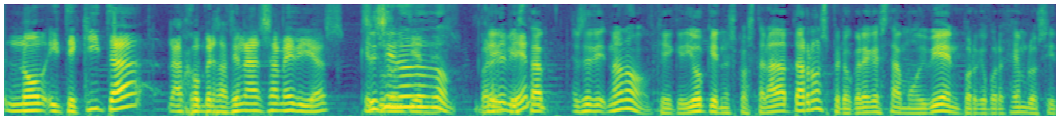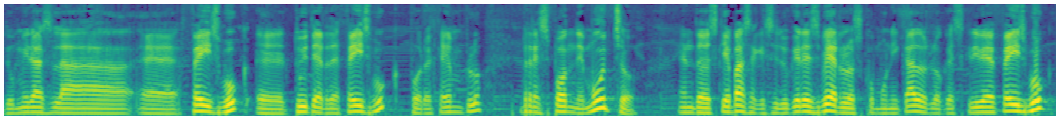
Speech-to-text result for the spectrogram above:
no y te quita las conversaciones a medias. Que Sí, tú sí, no, no, no. ¿Parece Que- está- es decir, no, no, que, que digo que nos costará adaptarnos, pero creo que está muy bien. Porque, por ejemplo, si tú miras la eh, Facebook, eh, Twitter de Facebook, por ejemplo, responde mucho. Entonces, ¿qué pasa? Que si tú quieres ver los comunicados, lo que escribe Facebook,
